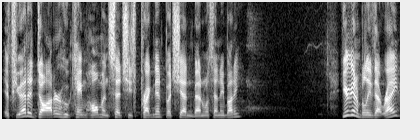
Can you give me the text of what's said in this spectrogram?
If you had a daughter who came home and said she's pregnant but she hadn't been with anybody, you're going to believe that, right?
